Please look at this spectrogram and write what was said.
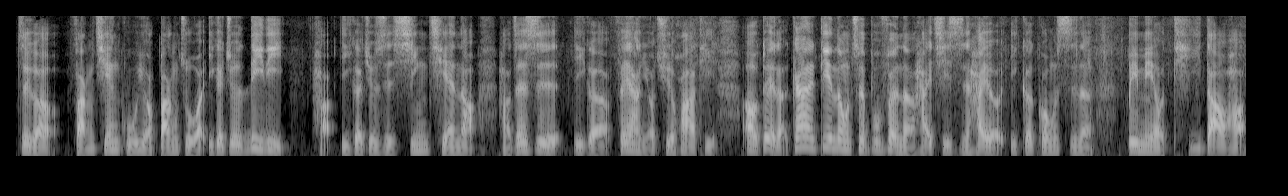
这个仿千股有帮助啊，一个就是丽丽。好，一个就是新签哦。好，这是一个非常有趣的话题哦。对了，刚才电动车部分呢，还其实还有一个公司呢，并没有提到哈，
